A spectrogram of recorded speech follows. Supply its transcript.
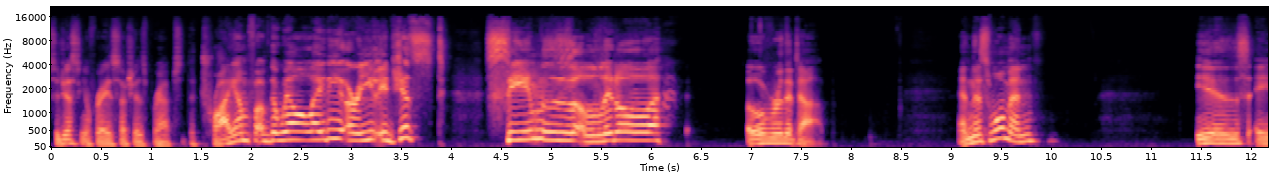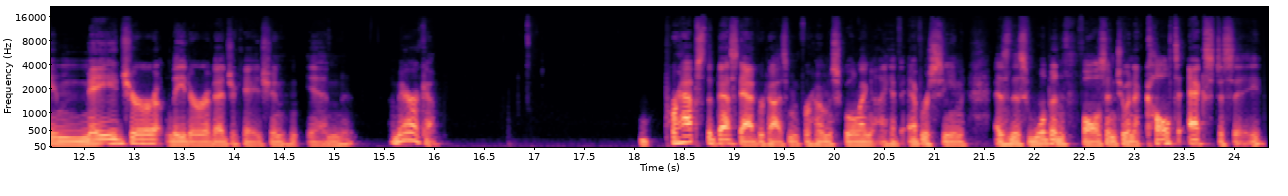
suggesting a phrase such as perhaps the triumph of the will, lady? Or you, it just seems a little over the top. And this woman, is a major leader of education in America. Perhaps the best advertisement for homeschooling I have ever seen as this woman falls into an occult ecstasy.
